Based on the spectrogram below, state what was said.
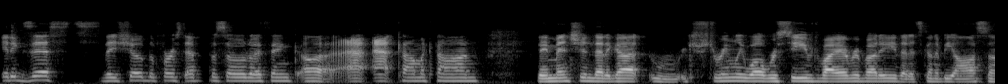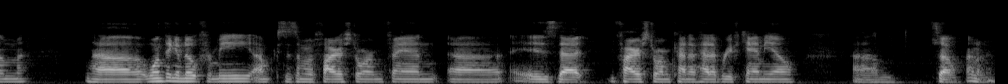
It exists. They showed the first episode, I think, uh, at, at Comic Con. They mentioned that it got r- extremely well received by everybody. That it's going to be awesome. Uh, one thing of note for me, um, since I'm a Firestorm fan, uh, is that Firestorm kind of had a brief cameo. Um, so I don't know.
